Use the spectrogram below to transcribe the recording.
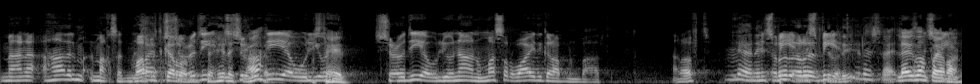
معنى هذا الم- المقصد ما راح يتكرر، السعودية-. السعودية ها؟ واليونان مستحيل. السعوديه واليونان ومصر وايد قراب من بعض. عرفت؟ يعني نسبيا نسبيا. لا يزال. طيران.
